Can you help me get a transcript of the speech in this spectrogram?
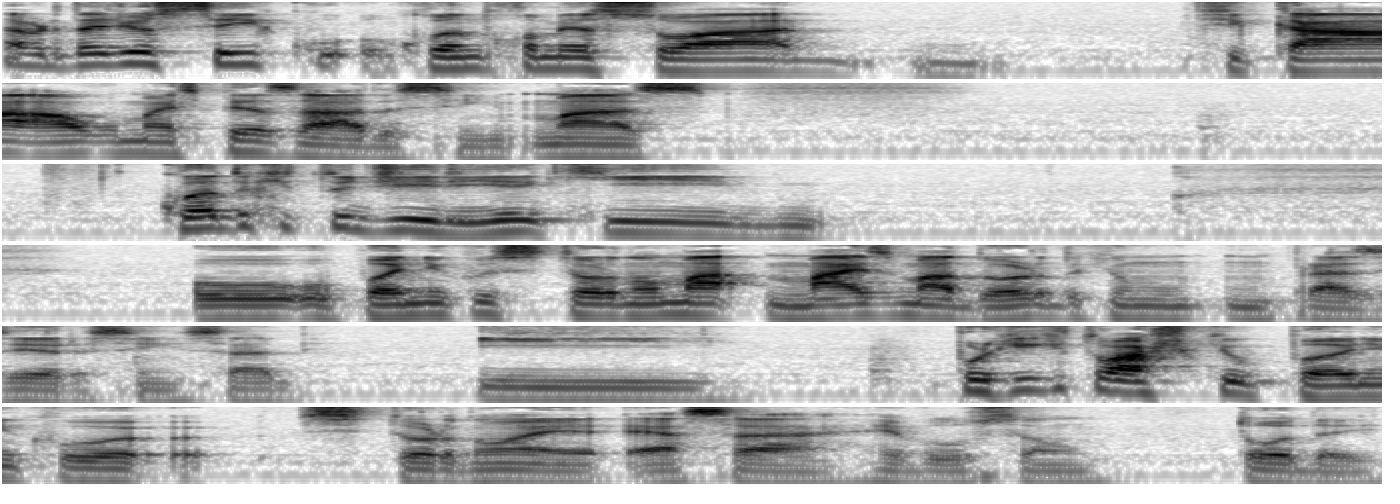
Na verdade, eu sei quando começou a ficar algo mais pesado, assim, mas. Quando que tu diria que o, o pânico se tornou uma, mais uma dor do que um, um, prazer, assim, sabe? E por que que tu acha que o pânico se tornou essa revolução toda aí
